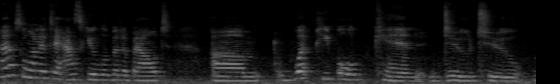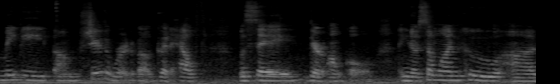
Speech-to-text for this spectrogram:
I also wanted to ask you a little bit about um, what people can do to maybe um, share the word about good health with, say, their uncle. You know, someone who uh,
